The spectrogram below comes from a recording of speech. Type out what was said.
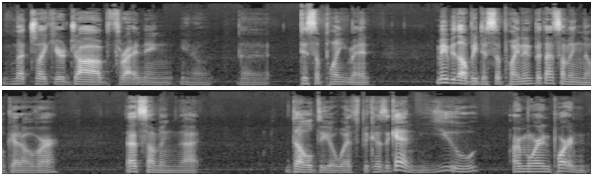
much like your job threatening you know the disappointment. Maybe they'll be disappointed but that's something they'll get over. That's something that they'll deal with because again you are more important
